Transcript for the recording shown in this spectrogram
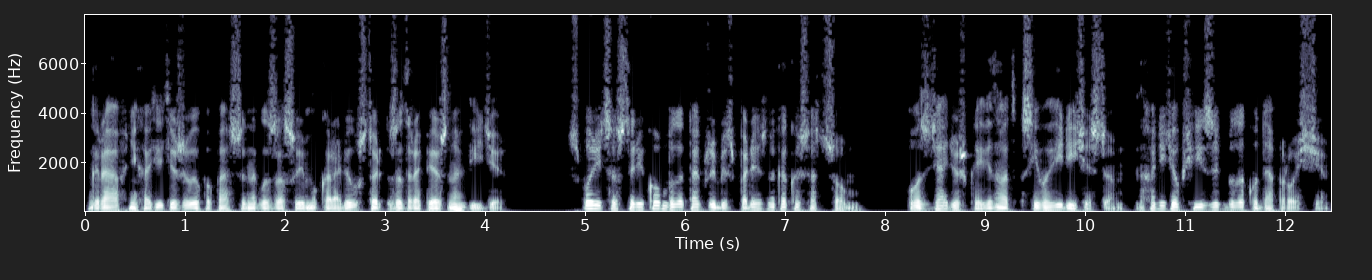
Граф, не хотите же вы попасться на глаза своему королю в столь затрапезном виде?» Спорить со стариком было так же бесполезно, как и с отцом. Вот с дядюшкой, виноват с его величеством, находить общий язык было куда проще.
